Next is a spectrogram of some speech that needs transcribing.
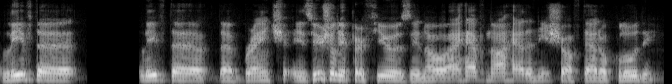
leave the leave the the branch. It's usually perfused. You know, I have not had an issue of that occluding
